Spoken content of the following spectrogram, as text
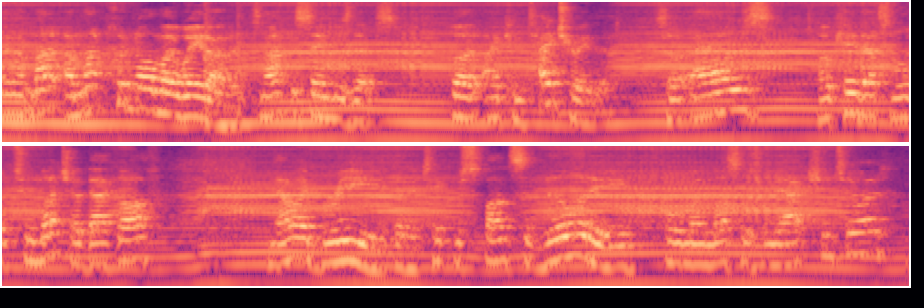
And I'm not, I'm not putting all my weight on it. It's not the same as this, but I can titrate it. So as, okay, that's a little too much, I back off. Now I breathe and I take responsibility for my muscles' reaction to it.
